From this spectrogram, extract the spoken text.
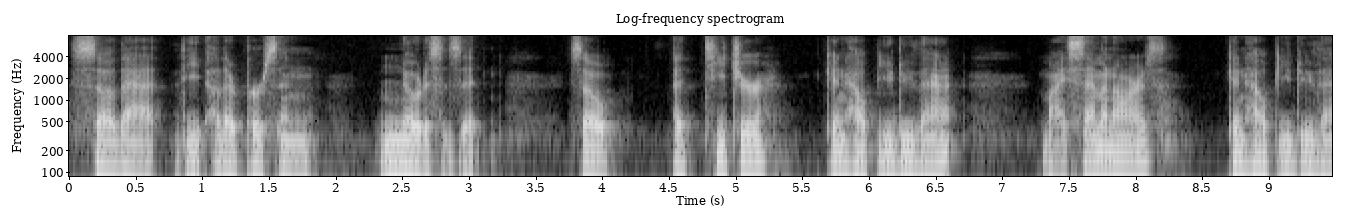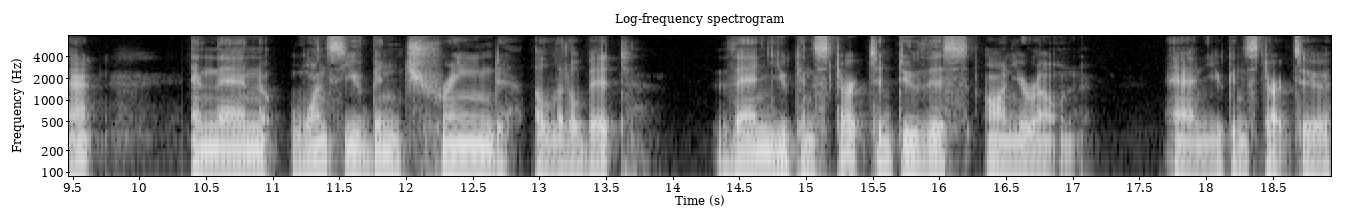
so that the other person notices it. So, a teacher can help you do that. My seminars can help you do that. And then once you've been trained a little bit, then you can start to do this on your own. And you can start to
